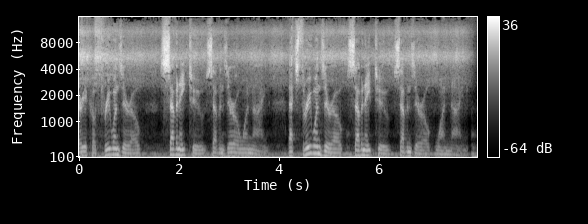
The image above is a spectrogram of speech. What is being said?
area code 310 782 7019. That's 310 782 7019.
